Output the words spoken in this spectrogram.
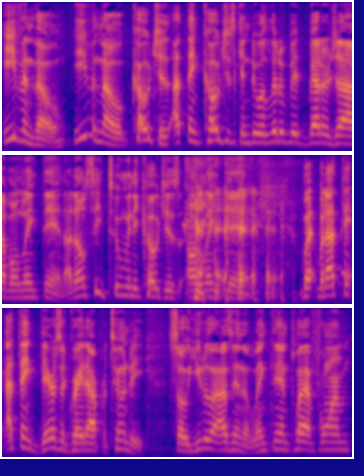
Even though, even though coaches, I think coaches can do a little bit better job on LinkedIn. I don't see too many coaches on LinkedIn, but but I think I think there's a great opportunity. So utilizing the LinkedIn platform,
